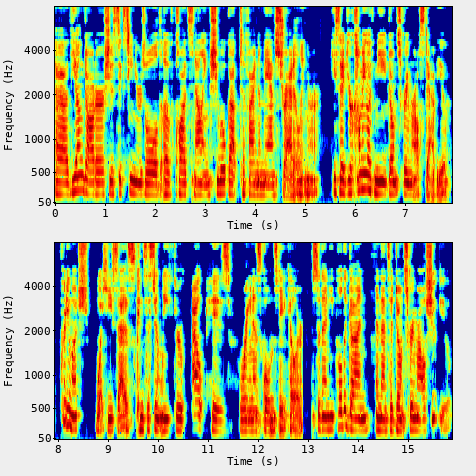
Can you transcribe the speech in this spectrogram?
Uh, the young daughter, she was 16 years old, of Claude Snelling, she woke up to find a man straddling her. He said, You're coming with me, don't scream or I'll stab you. Pretty much what he says consistently throughout his reign as Golden State Killer. So then he pulled a gun and then said, Don't scream or I'll shoot you.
